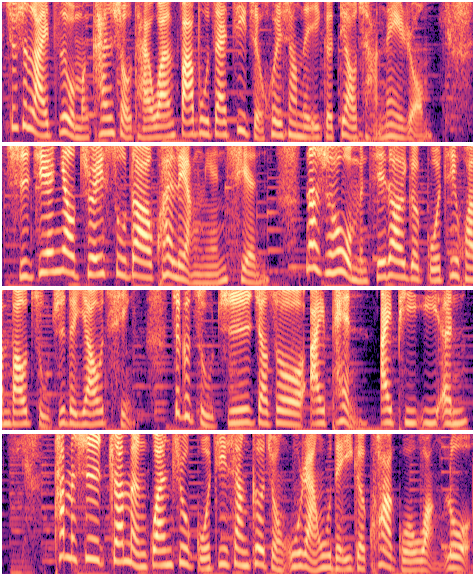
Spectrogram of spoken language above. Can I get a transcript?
就是来自我们看守台湾发布在记者会上的一个调查内容，时间要追溯到快两年前，那时候我们接到一个国际环保组织的邀请，这个组织叫做 IPEN，I-P-E-N，他们是专门关注国际上各种污染物的一个跨国网络。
